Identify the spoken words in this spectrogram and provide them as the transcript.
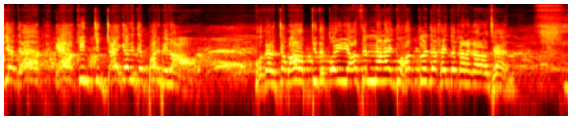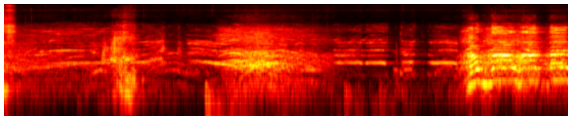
দিয়ে দেখ, এক ইঞ্চি জায়গা নিতে পারবে না। ওদের জবাব দিতে তৈরি আছেন না নাই দু হাত তুলে দেখাইতে কারা আছেন। আল্লাহু আকবার।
